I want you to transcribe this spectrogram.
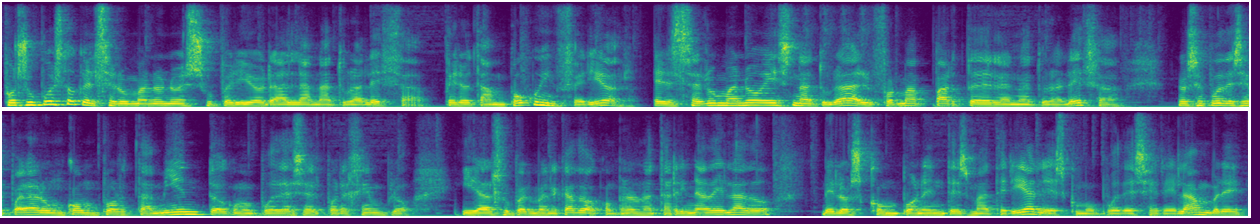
Por supuesto que el ser humano no es superior a la naturaleza, pero tampoco inferior. El ser humano es natural, forma parte de la naturaleza. No se puede separar un comportamiento, como puede ser, por ejemplo, ir al supermercado a comprar una tarrina de helado, mercado de los componentes materiales, como puede ser el hambre,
